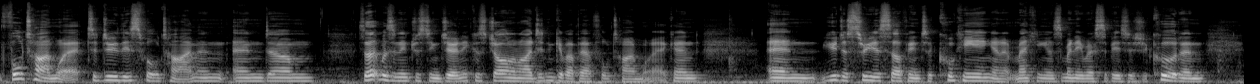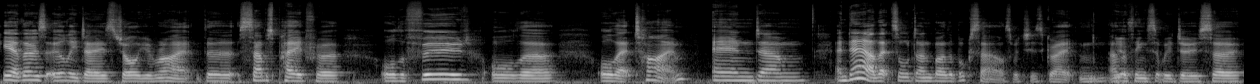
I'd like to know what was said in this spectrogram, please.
full time work to do this full time. And, and um, so that was an interesting journey because Joel and I didn't give up our full time work. And and you just threw yourself into cooking and making as many recipes as you could. And yeah, those early days, Joel, you're right. The subs paid for all the food, all the all that time, and um, and now that's all done by the book sales, which is great, and other yep. things that we do. So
